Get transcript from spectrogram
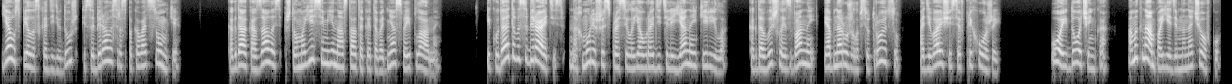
Я успела сходить в душ и собиралась распаковать сумки, когда оказалось, что у моей семьи на остаток этого дня свои планы. «И куда это вы собираетесь?» – нахмурившись, спросила я у родителей Яна и Кирилла, когда вышла из ванной и обнаружила всю троицу, одевающейся в прихожей. «Ой, доченька, а мы к нам поедем на ночевку,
